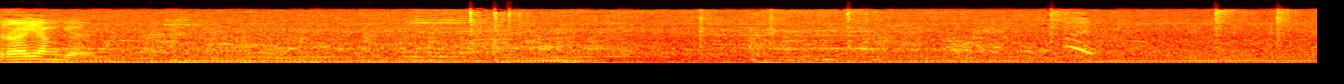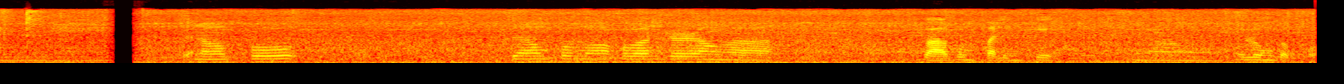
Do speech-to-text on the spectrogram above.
Triangle ito naman po mga ka-wonder ang ah, bagong palengke ng Ulongga po.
